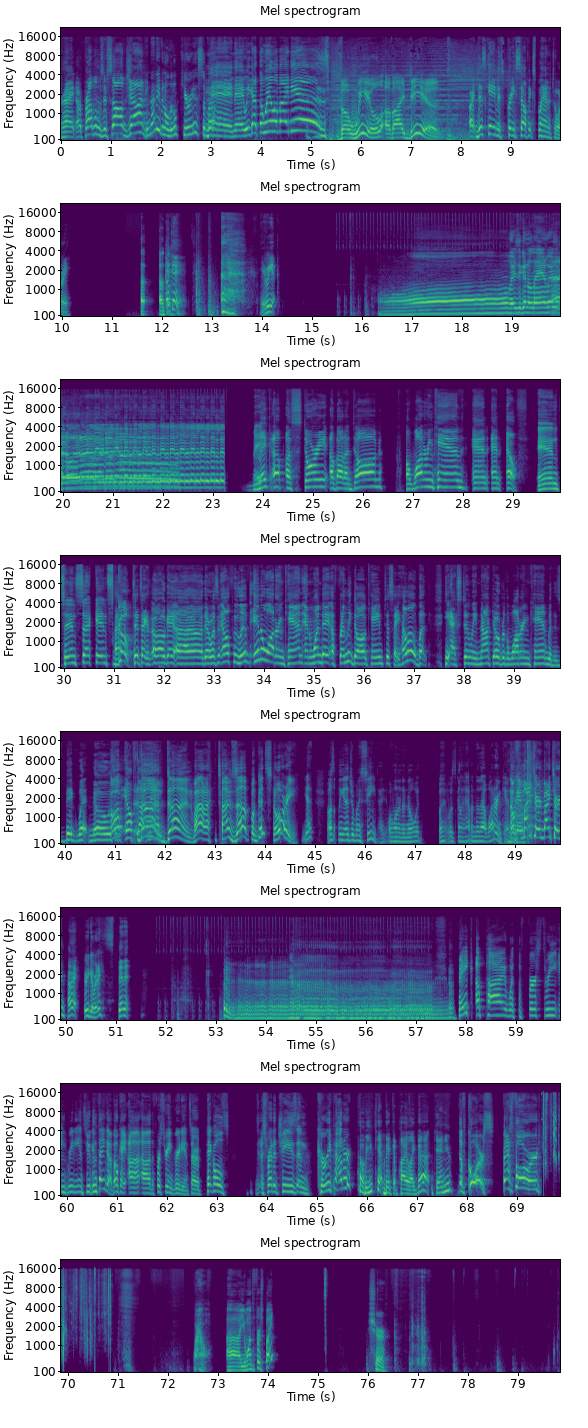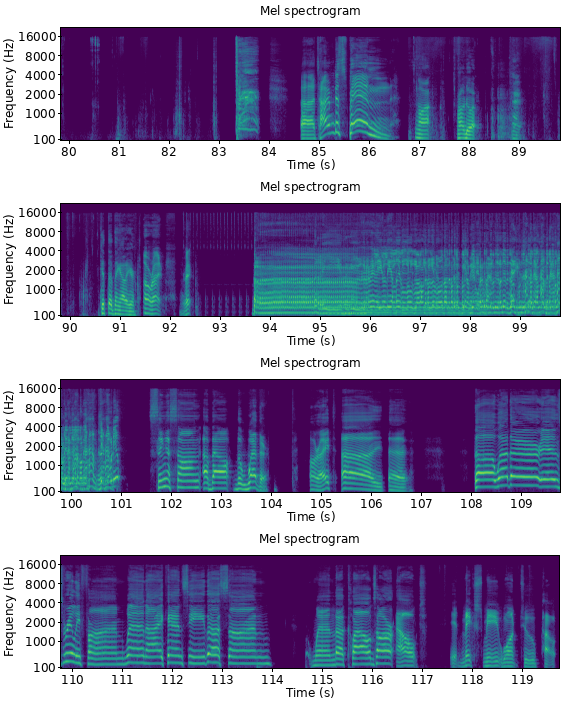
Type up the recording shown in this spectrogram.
right. Our problems are solved, John. You're not even a little curious about. Nay, nay, we got the wheel of ideas. The Wheel of Ideas. All right, this game is pretty self explanatory. Uh, okay. Okay. Here we go. Oh, where's it gonna land? Where's it gonna land? Make up a story about a dog, a watering can, and an elf. And 10 seconds, Uh, go! 10 seconds. Oh, okay. Uh, there was an elf who lived in a watering can, and one day a friendly dog came to say hello, but he accidentally knocked over the watering can with his big wet nose. Oh, and the elf got done, mad. done. Wow, time's up. A good story. Yeah, I was on the edge of my seat. I I wanted to know what, what was going to happen to that watering can. Okay, my turn, my turn. All right, Here we go. Ready? spin it. Bake a pie with the first three ingredients you can think of. Okay, uh, uh, the first three ingredients are pickles, shredded cheese, and curry powder. Oh, you can't bake a pie like that, can you? Of course. Fast forward. Wow. Uh, you want the first bite? Sure. Uh, time to spin. All right. I'll do it. All right. Get that thing out of here. All right. Right. Sing a song about the weather. All right. Uh, uh, the weather is really fun when I can see the sun. When the clouds are out, it makes me want to pout.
